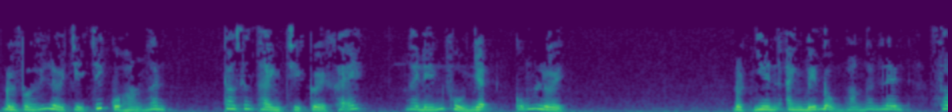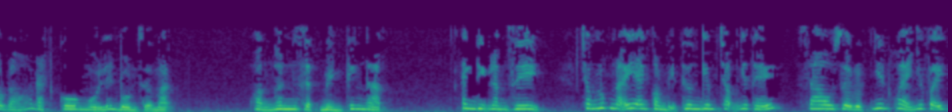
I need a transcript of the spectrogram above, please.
Đối với lời chỉ trích của Hoàng Ngân, Cao Dương Thành chỉ cười khẽ, ngay đến phủ nhận cũng lười. Đột nhiên anh bế bổng Hoàng Ngân lên, sau đó đặt cô ngồi lên bồn rửa mặt. Hoàng Ngân giật mình kinh ngạc. Anh định làm gì? Trong lúc nãy anh còn bị thương nghiêm trọng như thế, sao giờ đột nhiên khỏe như vậy?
